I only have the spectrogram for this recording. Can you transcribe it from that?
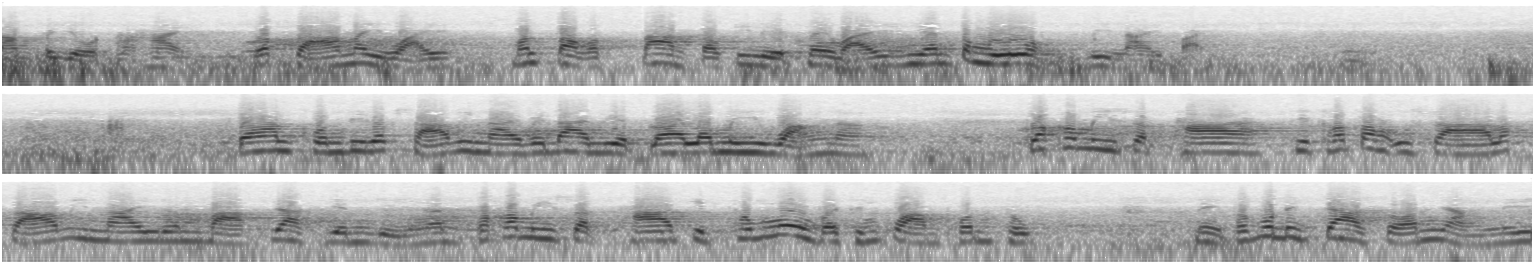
นำประโยชน์มาให้ รักษาไม่ไหว มันต่อต้านต่อกิเลสไม่ไหวงั้นต้องล่วงวินัยไปดังนั้นคนที่รักษาวินัยไว้ได้เรียบร้อยแล้วมีหวังนะ เพราะเขามีศรัทธาที่เขาต้องอุตส่าห์รักษาวินัยลำบากยากเย็นอยู่งั้นเพราะเขามีศรัทธาจิตเขามุ่งไปถึงความพ้นทุกข์นี่ พระพุทธเจ้าสอนอย่างนี้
